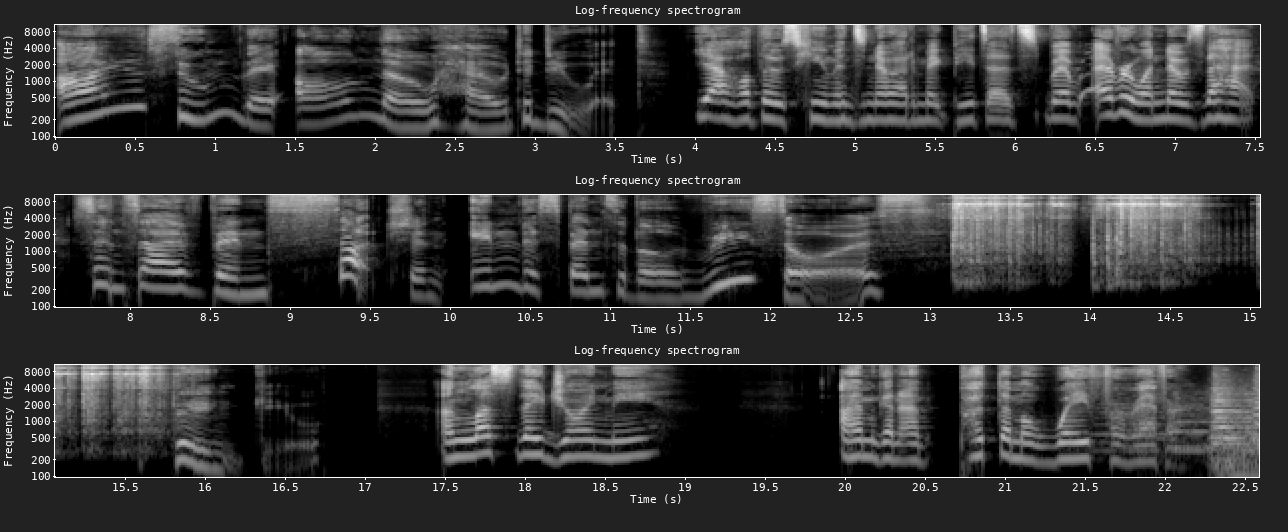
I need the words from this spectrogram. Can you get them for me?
I assume they all know how to do it. Yeah, all those humans know how to make pizza. It's, everyone knows that. Since I've been such an indispensable resource. Thank you. Unless they join me, I'm gonna put them away forever.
